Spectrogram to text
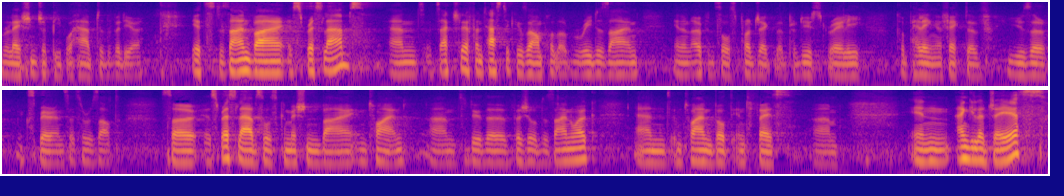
relationship people have to the video. It's designed by Express Labs, and it's actually a fantastic example of redesign in an open source project that produced really compelling, effective user experience as a result. So Express Labs was commissioned by Entwine um, to do the visual design work, and Entwine built the interface um, in AngularJS.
